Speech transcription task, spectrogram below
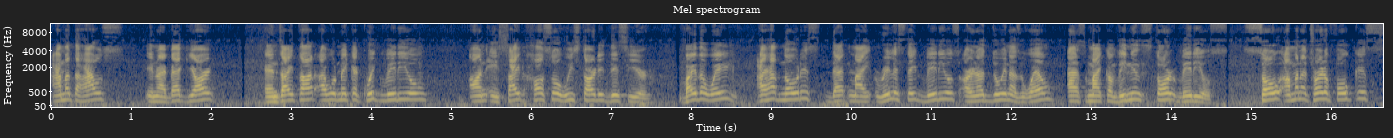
I'm at the house in my backyard and I thought I would make a quick video on a side hustle we started this year. By the way, I have noticed that my real estate videos are not doing as well as my convenience store videos. So I'm gonna try to focus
